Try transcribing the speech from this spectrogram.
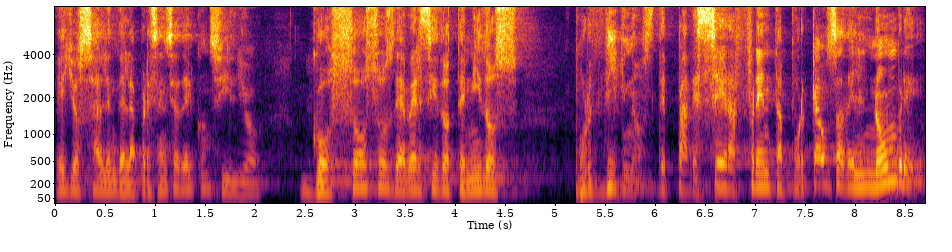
ellos salen de la presencia del concilio gozosos de haber sido tenidos por dignos de padecer afrenta por causa del nombre.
